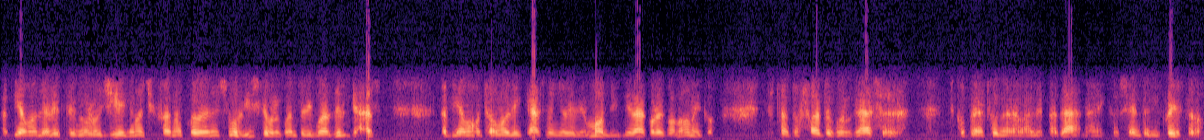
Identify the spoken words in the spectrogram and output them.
abbiamo delle tecnologie che non ci fanno correre nessun rischio per quanto riguarda il gas, abbiamo uno dei gas migliori del mondo, il miracolo economico stato fatto col gas scoperto nella Valle Padana. Ecco, senza di questo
